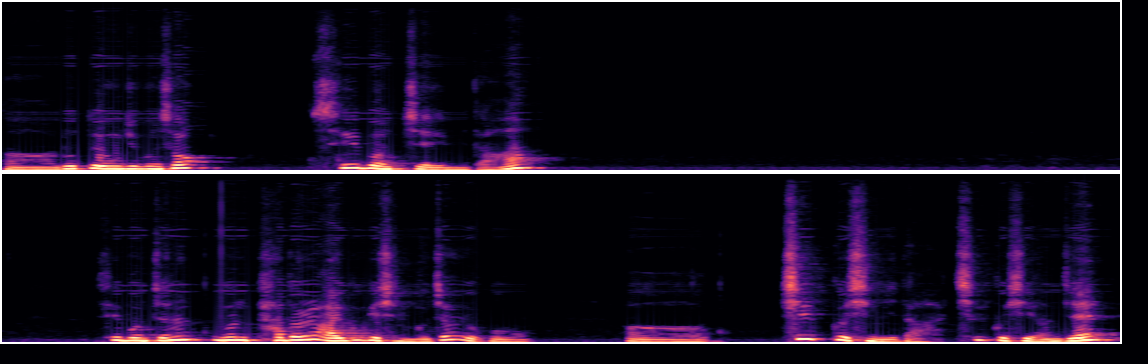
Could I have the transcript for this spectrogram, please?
어, 로또 용지 분석 세 번째입니다. 세 번째는 이건 다들 알고 계시는 거죠. 요거 어, 칠 것입니다. 칠 것이 현재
